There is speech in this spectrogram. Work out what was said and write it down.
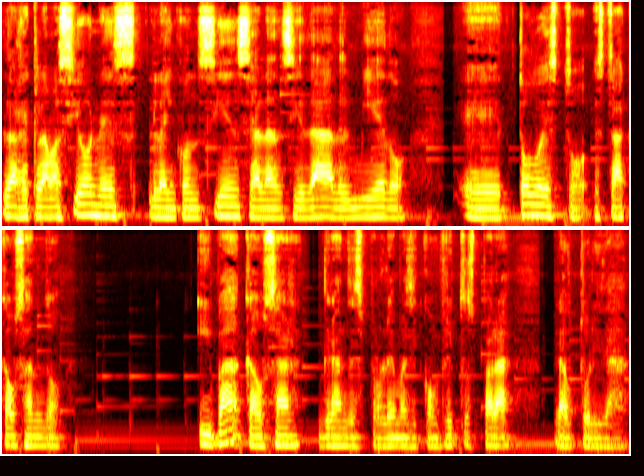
las reclamaciones, la inconsciencia, la ansiedad, el miedo, eh, todo esto está causando y va a causar grandes problemas y conflictos para la autoridad.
